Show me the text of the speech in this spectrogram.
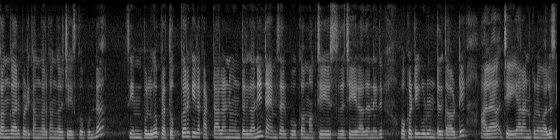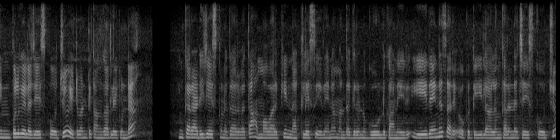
కంగారు పడి కంగారు కంగారు చేసుకోకుండా సింపుల్గా ప్రతి ఒక్కరికి ఇలా కట్టాలని ఉంటుంది కానీ టైం సరిపోక మాకు చేస్తుందా చేయరాదు అనేది ఒకటి కూడా ఉంటుంది కాబట్టి అలా చేయాలనుకునే వాళ్ళు సింపుల్గా ఇలా చేసుకోవచ్చు ఎటువంటి కంగారు లేకుండా. ఇంకా రెడీ చేసుకున్న తర్వాత అమ్మవారికి నెక్లెస్ ఏదైనా మన దగ్గర ఉన్న గోల్డ్ కానీ ఏదైనా సరే ఒకటి ఇలా అలంకరణ చేసుకోవచ్చు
